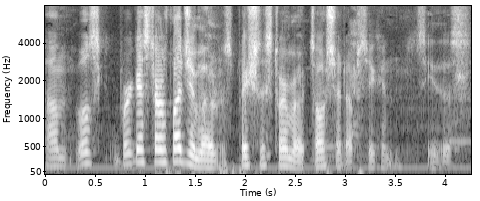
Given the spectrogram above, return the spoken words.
Um, we'll, we're gonna start with legend mode, especially story mode. So I'll shut up so you can see this.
